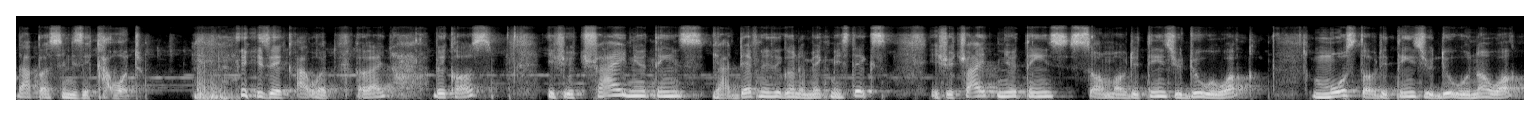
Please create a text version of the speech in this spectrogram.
that person is a coward. is a coward, all right? Because if you try new things, you are definitely going to make mistakes. If you try new things, some of the things you do will work, most of the things you do will not work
